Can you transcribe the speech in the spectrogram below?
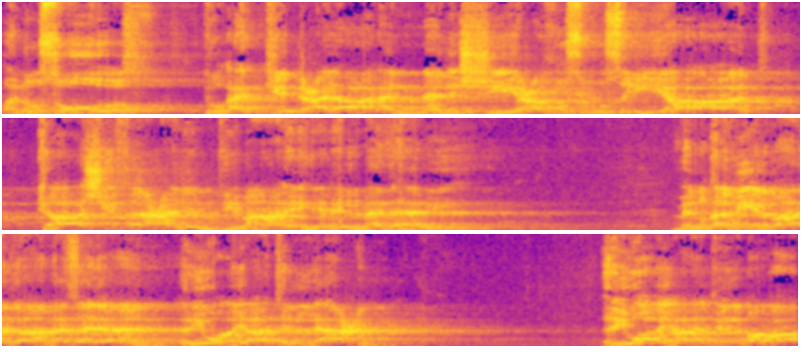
ونصوص تؤكد على أن للشيعة خصوصيات كاشفة عن انتمائهم المذهبي. من قبيل ماذا؟ مثلا روايات اللعن روايات البراءة.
